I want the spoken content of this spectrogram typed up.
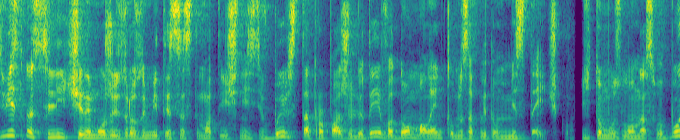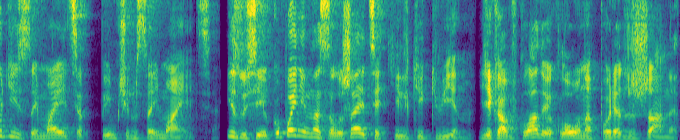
Звісно, слідчі не можуть зрозуміти систематичність вбивств та пропажу людей в одному маленькому забитому містечку. І тому зло на свободі займається тим, чим займається. І з усієї компанії в нас залишається тільки Квін, яка вкладає клоуна поряд з Жанет.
